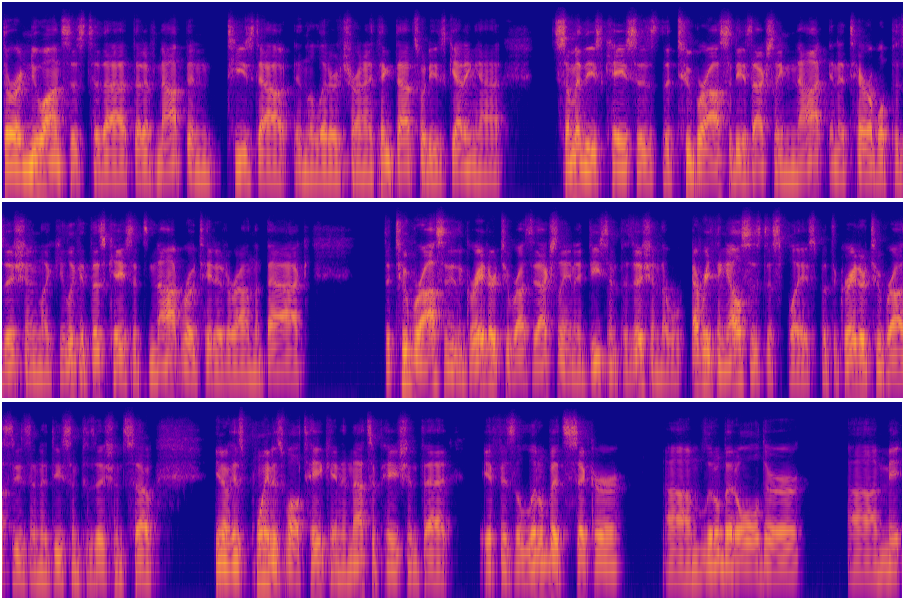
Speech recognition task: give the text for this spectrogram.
there are nuances to that that have not been teased out in the literature and i think that's what he's getting at some of these cases the tuberosity is actually not in a terrible position. Like you look at this case it's not rotated around the back. The tuberosity the greater tuberosity is actually in a decent position. The, everything else is displaced but the greater tuberosity is in a decent position. So you know his point is well taken and that's a patient that if is a little bit sicker a um, little bit older uh, may,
